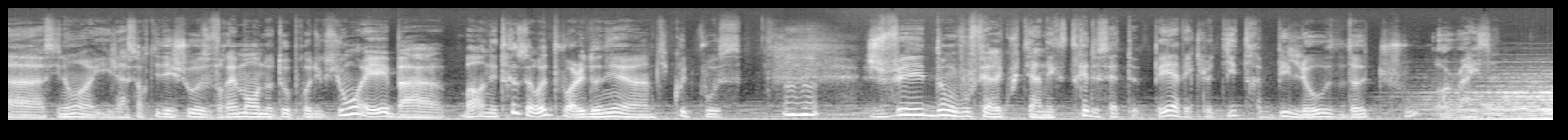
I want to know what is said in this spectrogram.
Euh, sinon, il a sorti des choses vraiment en autoproduction et bah, bah, on est très heureux de pouvoir lui donner un petit coup de pouce. Mhm. Je vais donc vous faire écouter un extrait de cette EP avec le titre Below the True Horizon.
